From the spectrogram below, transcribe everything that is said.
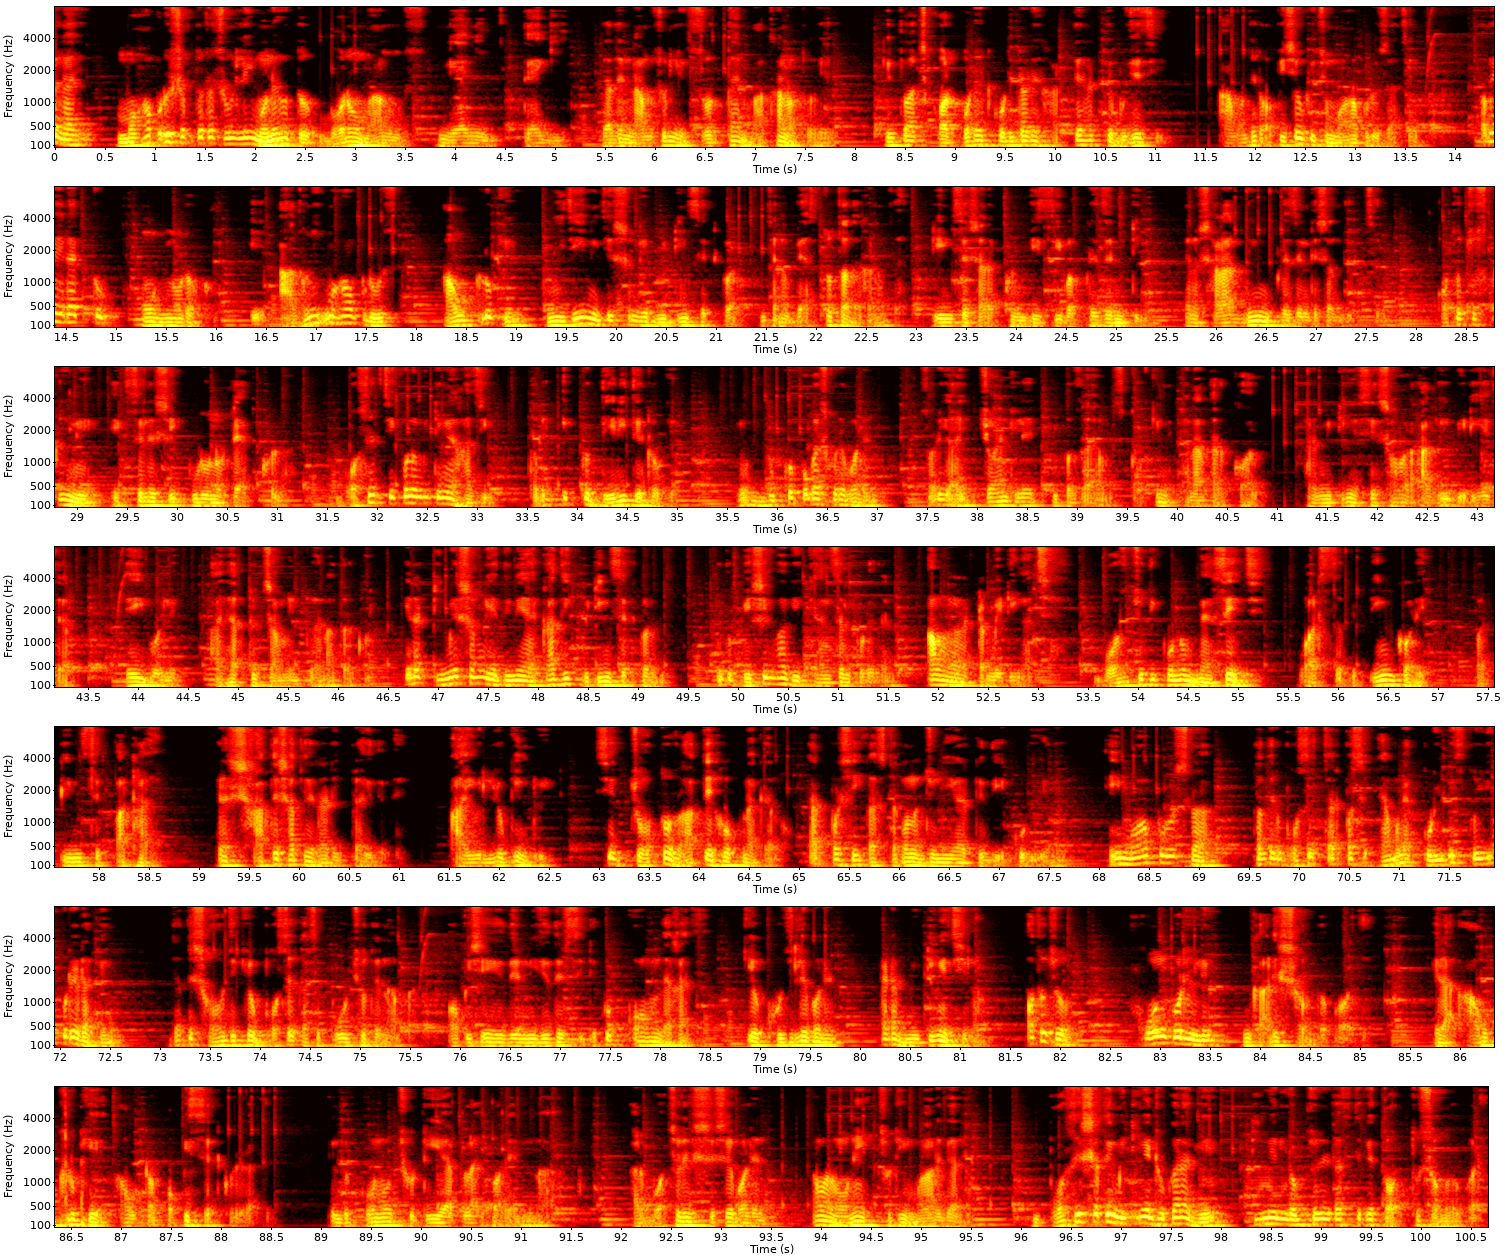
ছোটবেলায় মহাপুরুষ শব্দটা শুনলেই মনে হতো বড় মানুষ, জ্ঞানী, ত্যাগী, যাদের নাম শুনলে শ্রদ্ধায় মাথা নত হয়ে। কিন্তু আজ কর্পোরেট করিডোরে হাঁটতে হাঁটতে বুঝেছি আমাদের অফিসেও কিছু মহাপুরুষ আছেন। তবে এরা একটু অন্যরকম এই আধুনিক মহাপুরুষ আউটলুকে নিজেই নিজের সঙ্গে মিটিং সেট করে, যেন ব্যস্ততা দেখানো যায়। টিমসে সারাক্ষণ বিসি বা প্রেজেন্টিং যেন সারাদিন প্রেজেন্টেশন দিচ্ছে। অথচ স্ক্রিনে এক্সেলের সেই পুরনো ট্যাগ খোলা। বসের যে কোনো মিটিংয়ে হাজির, তবে একটু দেরিতে ঢোকে এবং দুঃখ প্রকাশ করে বলেন sorry I joined late because I am stuck another call আর মিটিংয়ে শেষ হওয়ার আগেই বেরিয়ে যান। এই, বলে I have to jump into another call এরা টিমের সঙ্গে দিনে একাধিক মিটিং সেট করেন, কিন্তু বেশিরভাগই ক্যান্সেল করে দেন। আমার একটা মিটিং আছে। বস যদি কোনো মেসেজ হোয়াটসঅ্যাপে পিং করে বা টিমসে পাঠায়, এরা সাথে সাথে এরা রিপ্লাই দেবে। I will look into it সে যত রাতে হোক না কেন, তারপর সেই কাজটা কোনো জুনিয়রকে দিয়ে করিয়ে নেয় এই মহাপুরুষরা তাদের বসের চারপাশে এমন এক পরিবেশ তৈরি করে রাখেন, যাতে সহজে কেউ বসের কাছে পৌঁছতে না পারে। অফিসে এদের নিজেদের সিটে খুব কম দেখা যায় কেউ খুঁজলে বলেন, একটা মিটিংয়ে ছিলাম। অথচ ফোন করলে গাড়ির শব্দ পাওয়া যায়। এরা আউটলুকে আউট অফ অফিস সেট করে রাখে। কিন্তু কোনো ছুটি অ্যাপ্লাই করেন না। আর বছরের শেষে বলেন, আমার অনেক ছুটি মার গেল। বসের সাথে মিটিংয়ে ঢোকার আগে টিমের লোকজনের কাছ থেকে তথ্য সংগ্রহ করে।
